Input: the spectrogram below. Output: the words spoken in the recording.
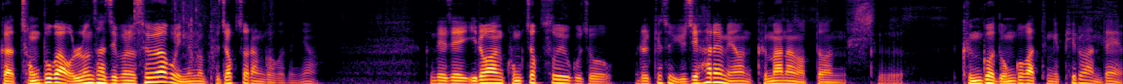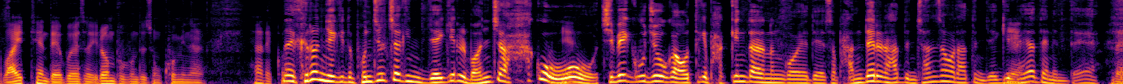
그러니까 정부가 언론사 지분을 소유하고 있는 건 부적절한 거거든요. 근데 이제 이러한 공적 소유 구조를 계속 유지하려면 그만한 어떤 그 근거 논거 같은 게 필요한데 YTN 내부에서 이런 부분도 좀 고민을 해야 될 것 같습니다. 네, 그런 얘기도 본질적인 얘기를 먼저 하고 예. 지배 구조가 어떻게 바뀐다는 거에 대해서 반대를 하든 찬성을 하든 얘기를 예. 해야 되는데 네.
